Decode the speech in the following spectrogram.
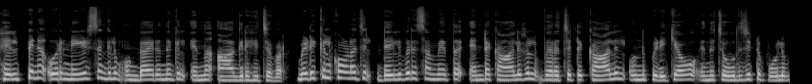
ഹെൽപ്പിന് ഒരു നേഴ്സെങ്കിലും ഉണ്ടായിരുന്നെങ്കിൽ എന്ന് ആഗ്രഹിച്ചവർ. മെഡിക്കൽ കോളേജിൽ ഡെലിവറി സമയത്ത് എന്റെ കാലുകൾ വിറച്ചിട്ട് കാലിൽ ഒന്ന് പിടിക്കാവോ എന്ന് ചോദിച്ചിട്ട് പോലും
